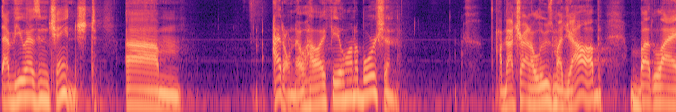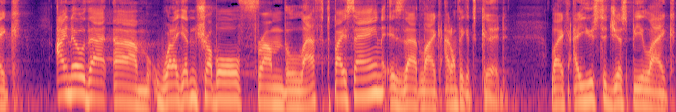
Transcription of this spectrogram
That view hasn't changed. Um, I don't know how I feel on abortion. I'm not trying to lose my job, but like, I know that um, what I get in trouble from the left by saying is that like I don't think it's good. Like I used to just be like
